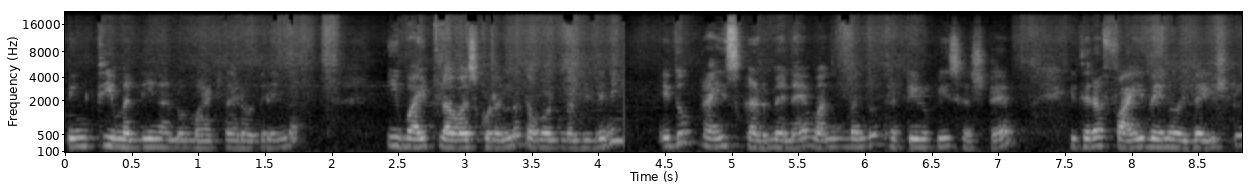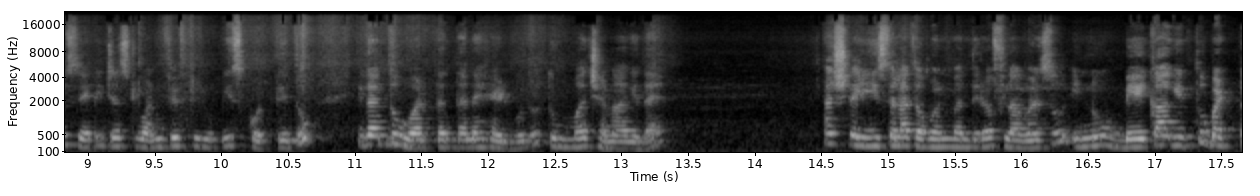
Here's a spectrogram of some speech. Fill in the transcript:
ಪಿಂಕ್ ಥೀಮಲ್ಲಿ ನಾನು ಮಾಡ್ತಾ ಇರೋದ್ರಿಂದ ಈ ವೈಟ್ ಫ್ಲವರ್ಸ್ ಕೂಡ ತೊಗೊಂಡು ಬಂದಿದ್ದೀನಿ. ಇದು ಪ್ರೈಸ್ ಕಡಿಮೆನೆ, ಒಂದು ಬಂದು ಥರ್ಟಿ ರುಪೀಸ್ ಅಷ್ಟೇ. ಈ ಥರ ಫೈವ್ ಏನೋ ಇದೆ, ಇಷ್ಟು ಸೇರಿ ಜಸ್ಟ್ ಒನ್ ಫಿಫ್ಟಿ ರುಪೀಸ್ ಕೊಟ್ಟಿದ್ದು. ಇದಂತೂ ವರ್ತ್ ಅಂತಲೇ ಹೇಳ್ಬೋದು, ತುಂಬ ಚೆನ್ನಾಗಿದೆ. ಅಷ್ಟೇ, ಈ ಸಲ ತೊಗೊಂಡು ಬಂದಿರೋ ಫ್ಲವರ್ಸು ಇನ್ನೂ ಬೇಕಾಗಿತ್ತು ಬಟ್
